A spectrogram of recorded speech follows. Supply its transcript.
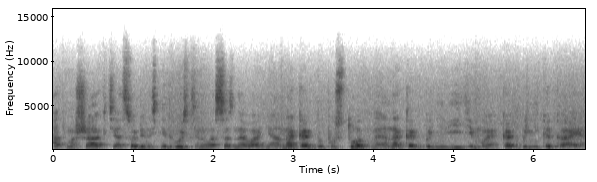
атмашакти, особенность недвойственного осознавания, она как бы пустотная, она как бы невидимая, как бы никакая,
